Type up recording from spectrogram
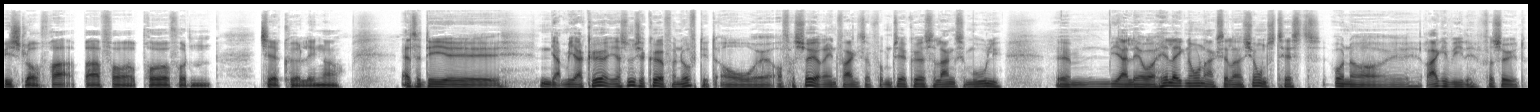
vi slår fra, bare for at prøve at få den til at køre længere. Altså det, øh, jamen jeg, kører, jeg synes, jeg kører fornuftigt, og, øh, og forsøger rent faktisk at få dem til at køre så langt som muligt. Øhm, jeg laver heller ikke nogen accelerationstest under øh, rækkevidde forsøget.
